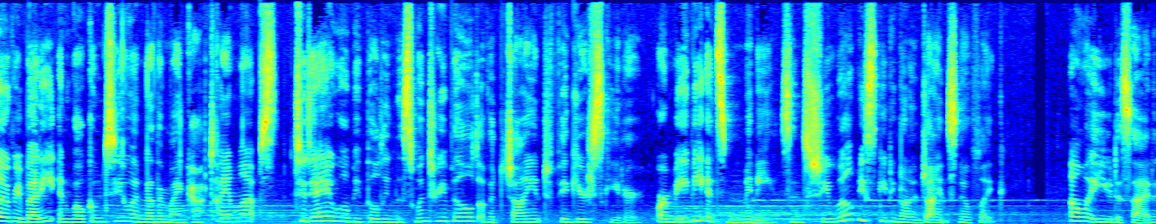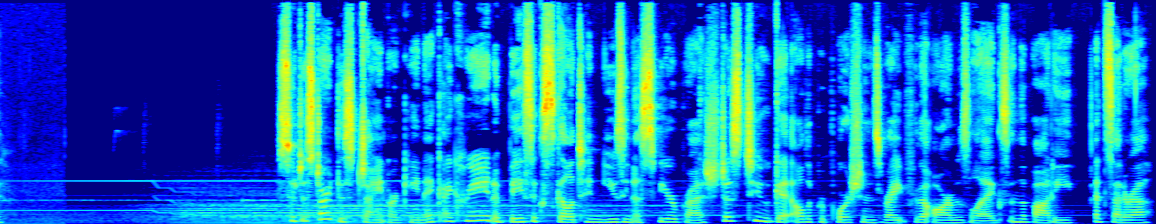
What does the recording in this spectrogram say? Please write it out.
Hello everybody and welcome to another Minecraft time lapse. Today I will be building this wintry build of a giant figure skater. Or maybe it's mini since she will be skating on a giant snowflake. I'll let you decide. So to start this giant organic, I created a basic skeleton using a sphere brush just to get all the proportions right for the arms, legs, and the body, etc.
